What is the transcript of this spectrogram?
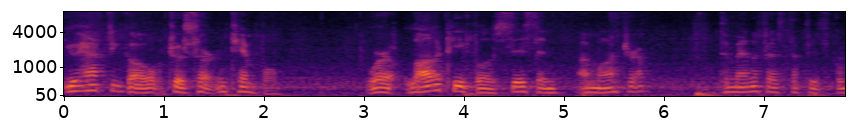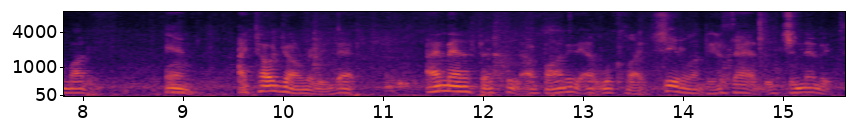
you have to go to a certain temple where a lot of people assist in a mantra to manifest a physical body. And I told you already that I manifested a body that looked like Sheila because I had the genetics.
